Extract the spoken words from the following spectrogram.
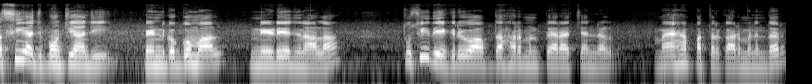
ਅਸੀਂ ਅੱਜ ਪਹੁੰਚੇ ਹਾਂ ਜੀ ਪਿੰਡ ਗੱਗੋਮਾਲ, ਨੇੜੇ ਅਜਨਾਲਾ। ਤੁਸੀਂ ਦੇਖ ਰਹੇ ਹੋ ਆਪ ਦਾ ਹਰਮਨ ਪਿਆਰਾ ਚੈਨਲ। ਮੈਂ ਹਾਂ ਪੱਤਰਕਾਰ ਮਨਿੰਦਰ।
